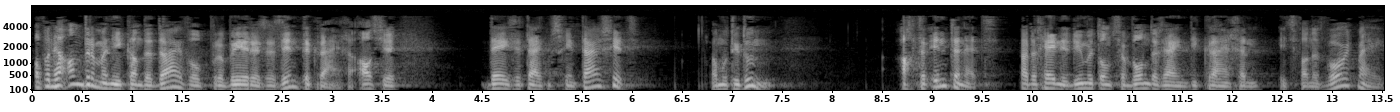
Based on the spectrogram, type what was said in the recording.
Op een heel andere manier kan de duivel proberen zijn zin te krijgen. Als je deze tijd misschien thuis zit, wat moet u doen? Achter internet. Nou, degenen die met ons verbonden zijn, die krijgen iets van het woord mee.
